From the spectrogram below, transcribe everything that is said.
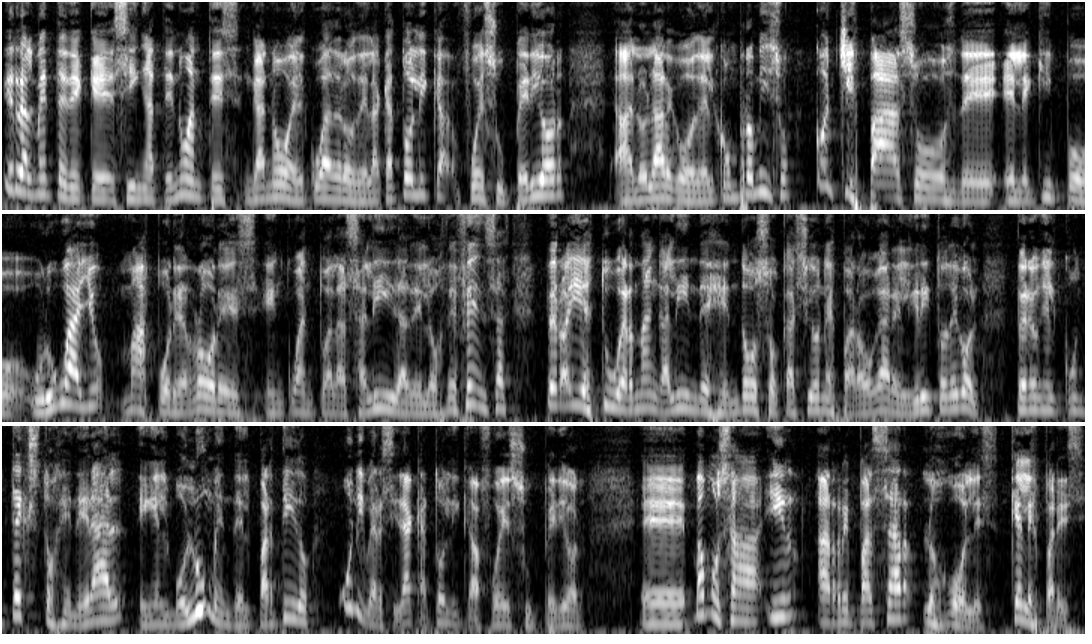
Y realmente de que sin atenuantes ganó el cuadro de la Católica, fue superior a lo largo del compromiso, con chispazos del equipo uruguayo, más por errores en cuanto a la salida de los defensas, pero ahí estuvo Hernán Galíndez en dos ocasiones para ahogar el grito de gol. Pero en el contexto general, en el volumen del partido, Universidad Católica fue superior. Eh, vamos a ir a repasar los goles. ¿Qué les parece?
